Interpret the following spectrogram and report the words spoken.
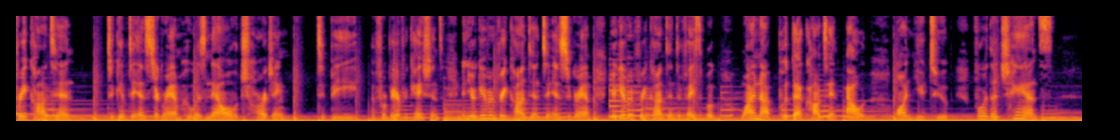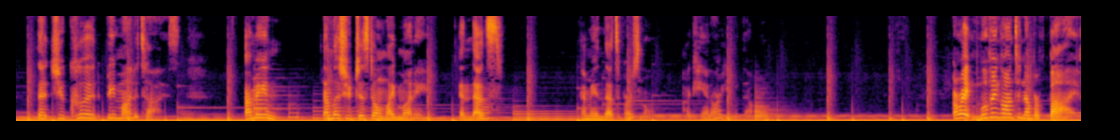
free content to give to instagram who is now charging to be for verifications and you're giving free content to instagram. You're giving free content to facebook. Why not put that content out on youtube for the chance that you could be monetized? I mean unless you just don't like money and that's i mean that's personal can't argue with that one. All right, moving on to number five.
